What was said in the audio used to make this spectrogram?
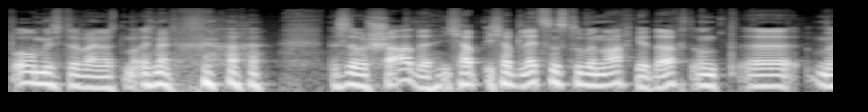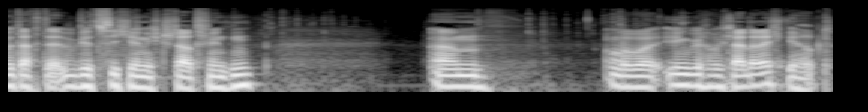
Warum ist der Weihnachtsmann? Ich meine, das ist aber schade. Ich habe ich hab letztens drüber nachgedacht und äh, mir dachte, er wird sicher nicht stattfinden. Ähm, aber irgendwie habe ich leider recht gehabt.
